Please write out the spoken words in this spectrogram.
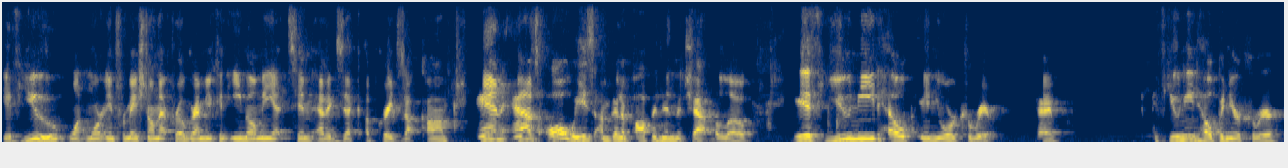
if you want more information on that program, you can email me at tim at execupgrades.com. And as always, I'm going to pop it in the chat below. If you need help in your career, okay, if you need help in your career,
